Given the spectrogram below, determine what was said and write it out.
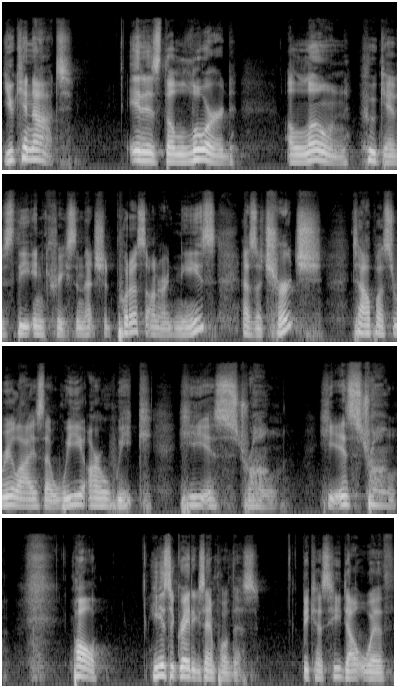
you cannot it is the Lord alone who gives the increase. And that should put us on our knees as a church to help us realize that we are weak. He is strong. He is strong. Paul, he is a great example of this because he dealt with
